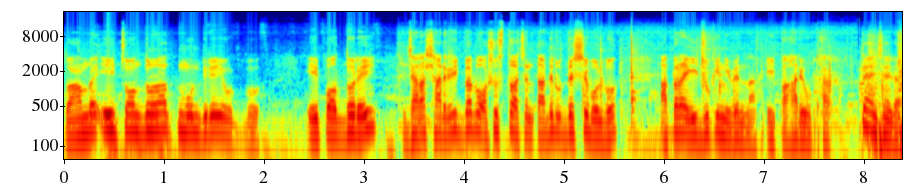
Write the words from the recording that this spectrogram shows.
তো আমরা এই চন্দ্রনাথ মন্দিরেই উঠব। এই পথ ধরেই যারা শারীরিকভাবে অসুস্থ আছেন তাদের উদ্দেশ্যে বলব আপনারা এই ঝুঁকি নেবেন না এই পাহাড়ে ওঠার। টেনশন এটা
